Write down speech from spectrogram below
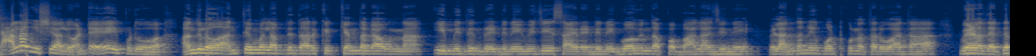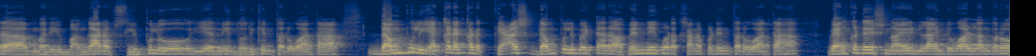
చాలా విషయాలు. అంటే ఇప్పుడు అందులో అంతిమ లబ్ధిదారుకి కిందగా ఉన్న ఈ మిథున్ రెడ్డిని విజయసాయి రెడ్డిని గోవిందప్ప బాలాజీని వీళ్ళందరినీ పట్టుకున్న తర్వాత వీళ్ళ దగ్గర మరి బంగారపు స్లిప్పులు ఇవన్నీ దొరికిన తర్వాత డంపులు ఎక్కడెక్కడ క్యాష్ డంపులు పెట్టారో అవన్నీ కూడా కనపడిన తర్వాత వెంకటేష్ నాయుడు లాంటి వాళ్ళందరూ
